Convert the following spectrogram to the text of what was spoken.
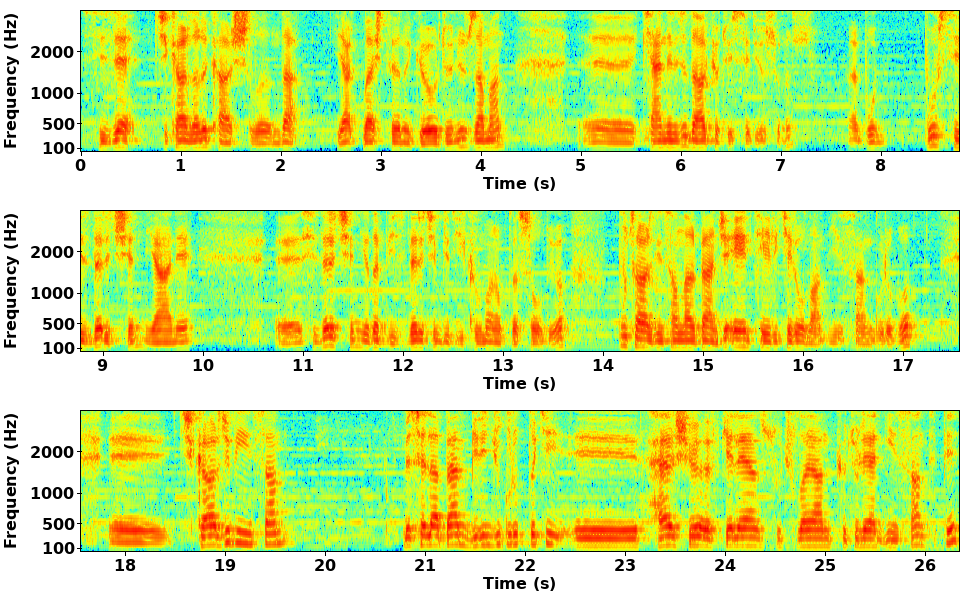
size çıkarları karşılığında yaklaştığını gördüğünüz zaman eee, kendinizi daha kötü hissediyorsunuz. E, Bu bu sizler için yani e, sizler için ya da bizler için bir yıkılma noktası oluyor. Bu tarz insanlar bence en tehlikeli olan insan grubu. E, çıkarcı bir insan Mesela ben birinci gruptaki e, her şeye öfkeleyen, suçlayan, kötüleyen insan tipi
